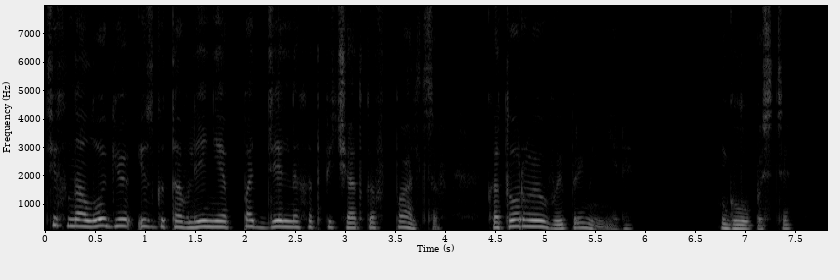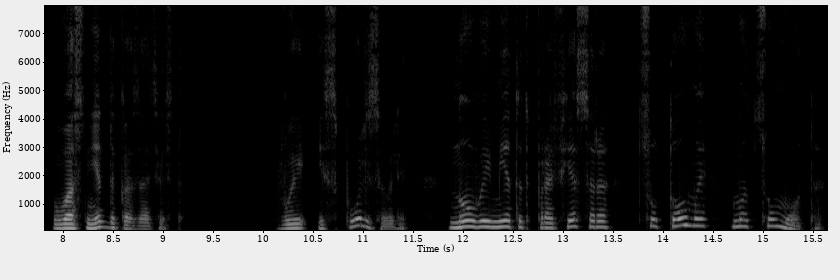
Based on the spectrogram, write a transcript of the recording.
технологию изготовления поддельных отпечатков пальцев, которую вы применили. Глупости. У вас нет доказательств. Вы использовали новый метод профессора Цутомы Мацумото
